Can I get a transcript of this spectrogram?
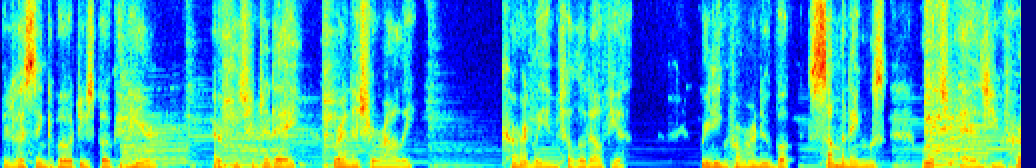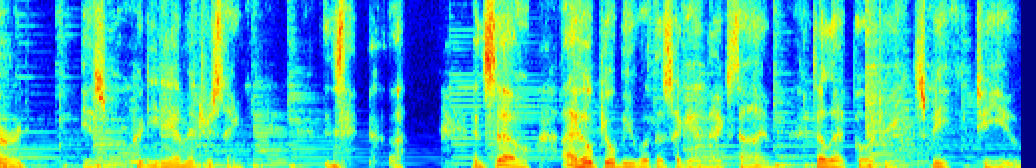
you're listening to Poetry Spoken Here. Our feature today, Raena Shirali currently in Philadelphia, reading from her new book, Summonings, which, as you've heard, is pretty damn interesting. and so I hope you'll be with us again next time to let poetry speak to you.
